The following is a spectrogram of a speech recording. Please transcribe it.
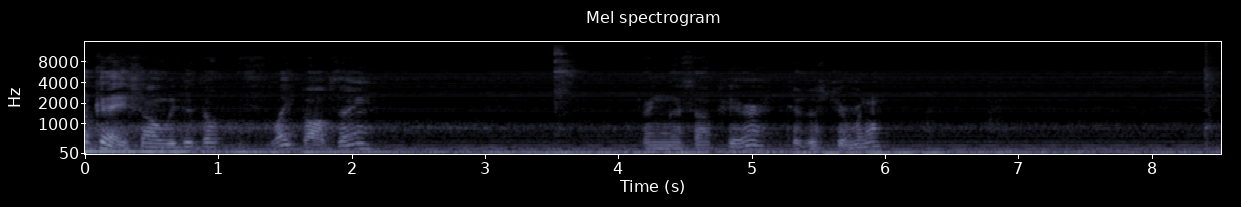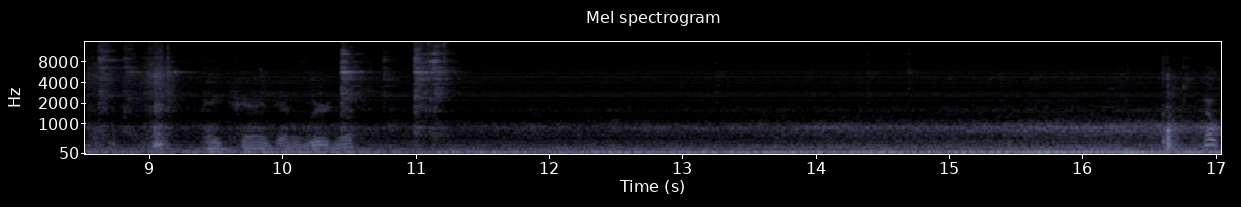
Okay, so we did the light bulb thing. Bring this up here to this terminal. May change in weirdness. Nope,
